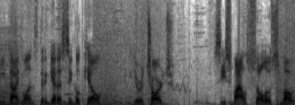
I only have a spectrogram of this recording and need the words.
he died once, didn't get a single kill, here a charge. See Smile, solo smoke.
